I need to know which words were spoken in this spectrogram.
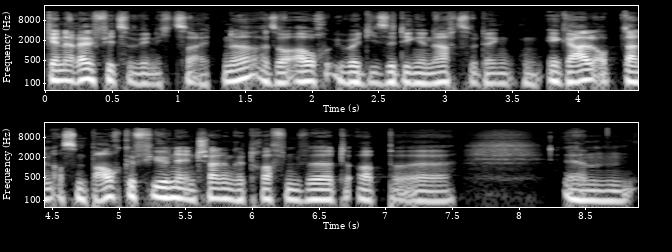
generell viel zu wenig Zeit, ne? Also auch über diese Dinge nachzudenken. Egal, ob dann aus dem Bauchgefühl eine Entscheidung getroffen wird, ob äh, ähm,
